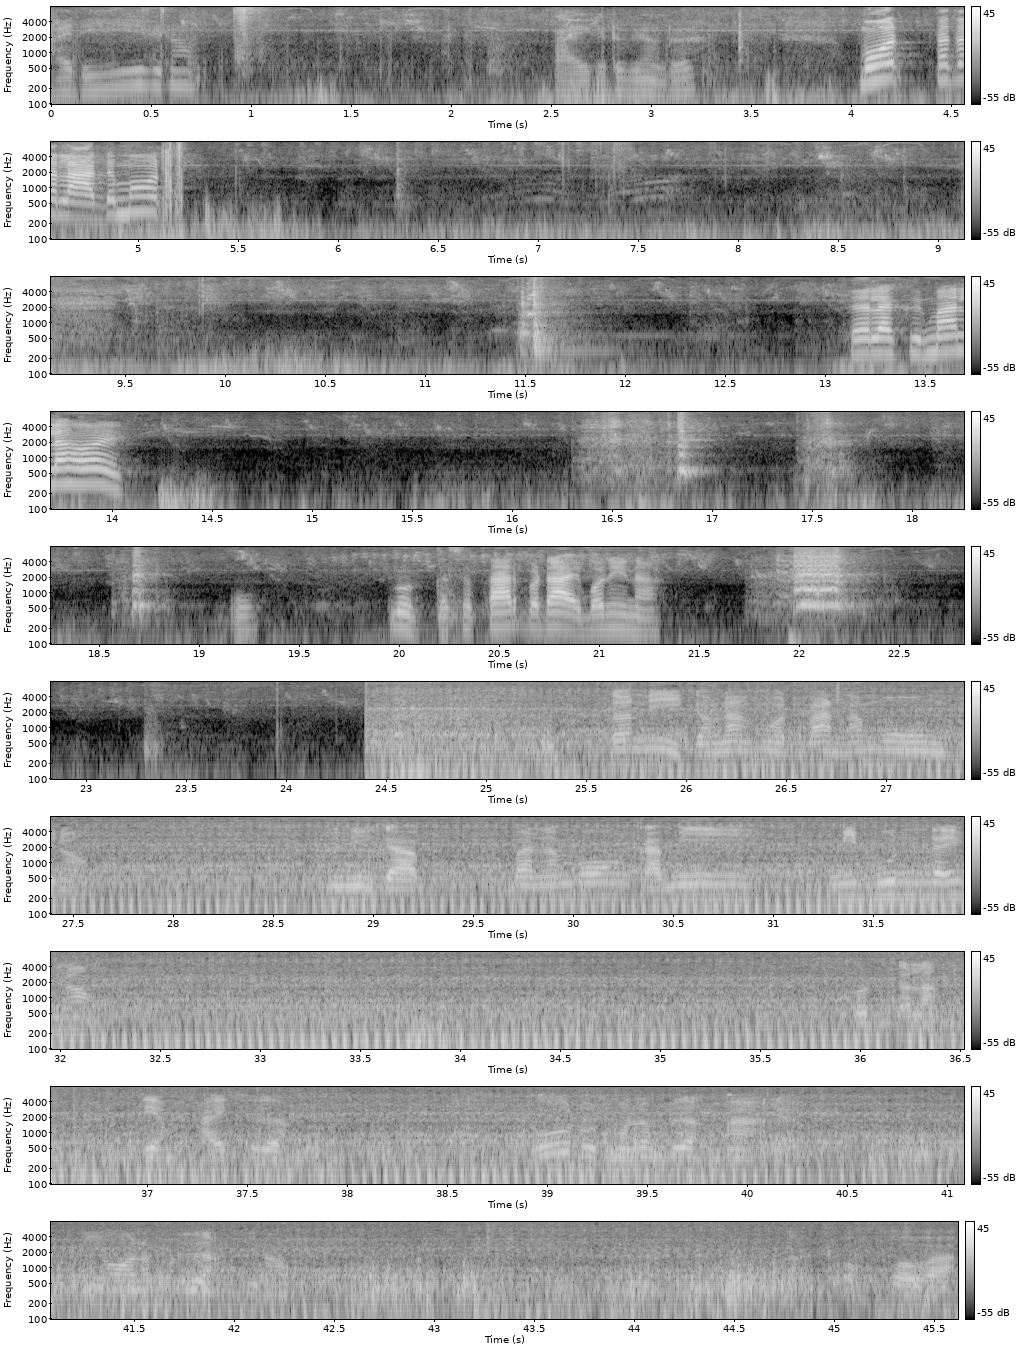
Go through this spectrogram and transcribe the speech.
ายดีพี่น้อง ไปกันเด้อพี่น้องเด้อหมดไปตลาดเด้อหมดเฮ้อะไรขึ้นมาแล้วเฮ้ยหลุดกับสตาร์ทบ่ได้บ่นี่นะตอนนี้กำลังหดบ้านน้ำมงพี่น้องมันนี้กับานน้ำมงกับมีมีบุญได้พี่น้องคนกำลังเตรียมขายเครื่องโอ้หลุดหมดลำเรื่องมาแล้วมีหอลำเรื่องพี่น้องเพราะว่า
